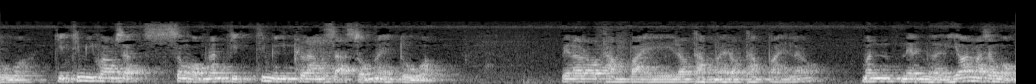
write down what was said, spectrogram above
ตัว จิตที่มีความสงบนั้นจิตที่มีพลังสะสมในตัว เวลาเราทำไป เราทำไป เราทำไปแล้ว มันเหน็ดเหนื่อยย้อนมาสงบ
